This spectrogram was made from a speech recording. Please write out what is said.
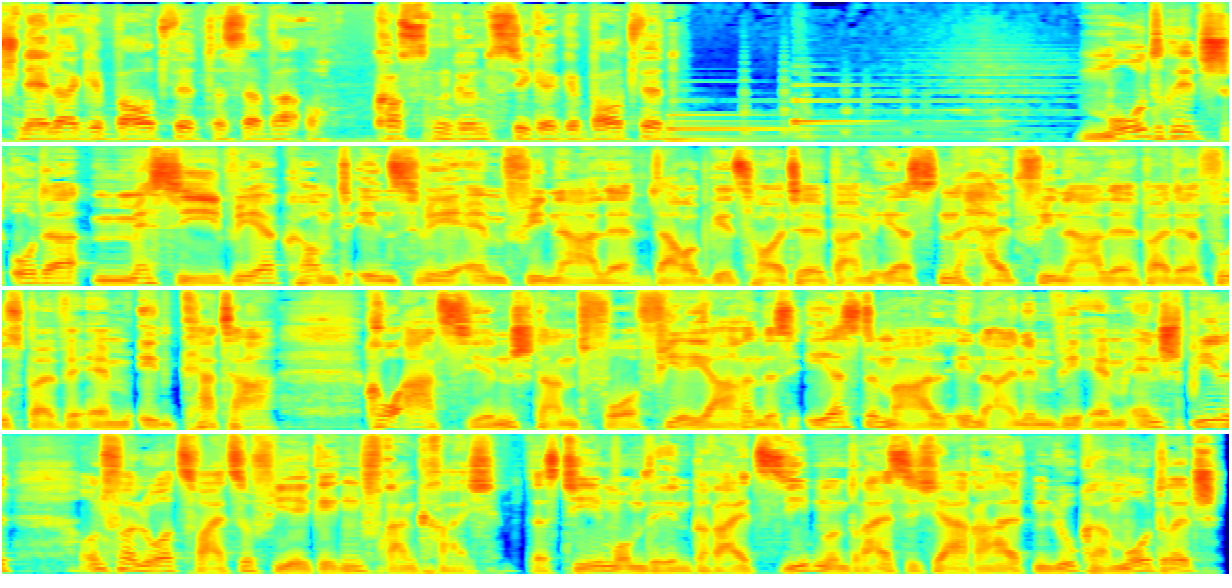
schneller gebaut wird, dass aber auch kostengünstiger gebaut wird. Modric oder Messi, wer kommt ins WM-Finale? Darum geht's heute beim ersten Halbfinale bei der Fußball-WM in Katar. Kroatien stand vor vier Jahren das erste Mal in einem WM-Endspiel und verlor 2 zu 4 gegen Frankreich. Das Team um den bereits 37 Jahre alten Luka Modric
